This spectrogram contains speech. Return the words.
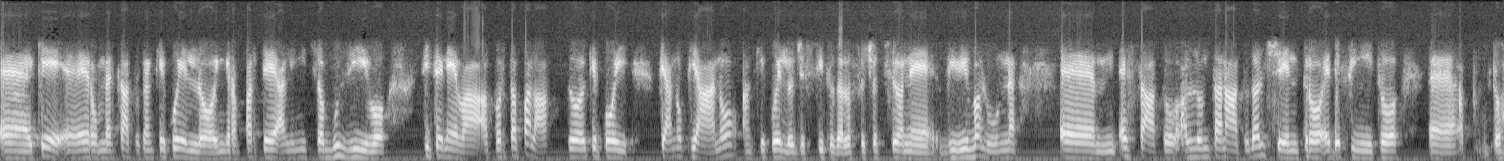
eh, che era un mercato che anche quello in gran parte all'inizio abusivo si teneva a Porta Palazzo e che poi piano piano, anche quello gestito dall'associazione Vivi Balloon, ehm, è stato allontanato dal centro ed è finito eh, appunto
